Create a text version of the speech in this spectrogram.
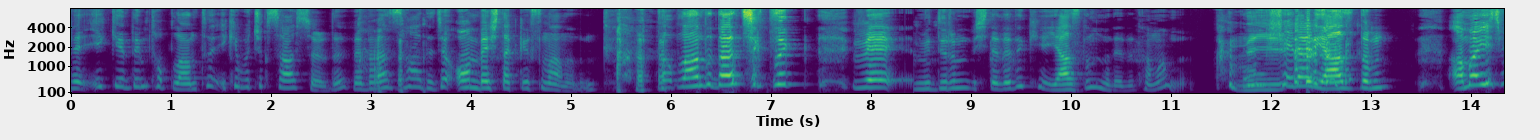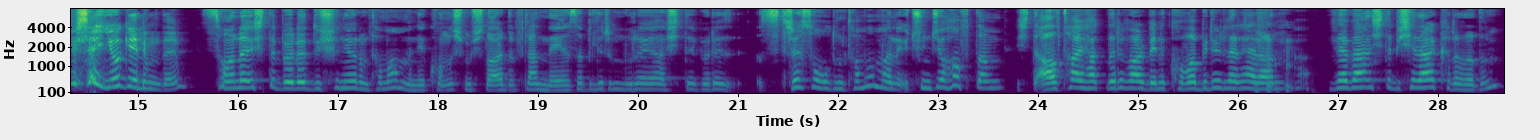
Ve ilk girdiğim toplantı iki buçuk saat sürdü ve ben sadece 15 dakikasını anladım. Toplantıdan çıktık ve müdürüm işte dedi ki yazdın mı dedi tamam mı? Neyi? Bir şeyler yazdım. Ama hiçbir şey yok elimde. Sonra işte böyle düşünüyorum tamam mı ne konuşmuşlardı falan ne yazabilirim buraya işte böyle stres oldum tamam mı hani üçüncü haftam işte 6 ay hakları var beni kovabilirler her an ve ben işte bir şeyler karaladım.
